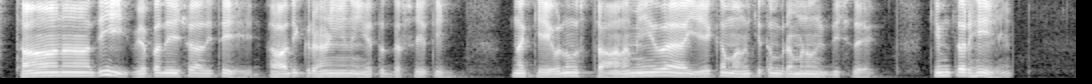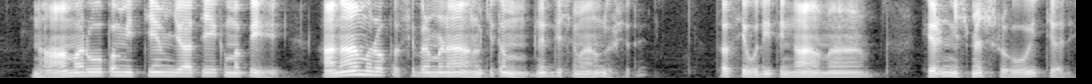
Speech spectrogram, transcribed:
स्थानादिव्यपदेशादिति आदिग्रहणेन एतद् दर्शयति न केवलं स्थानमेव एकम् अनुचितं ब्रह्मणो निर्दिश्यते किं तर्हि नामरूपम् इत्येवं जातीयकमपि अनामरूपस्य ब्रह्मणः अनुचितं निर्दिश्यमानं दृश्यते तस्य उदिति नाम हिरण्यश्मश्रुः इत्यादि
